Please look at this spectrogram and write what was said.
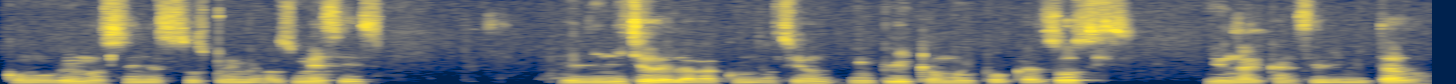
como vimos en estos primeros meses, el inicio de la vacunación implica muy pocas dosis y un alcance limitado.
